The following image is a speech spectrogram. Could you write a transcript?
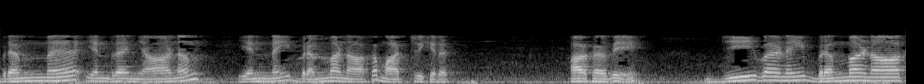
பிரம்ம என்ற ஞானம் என்னை பிரம்மனாக மாற்றுகிறது. ஆகவே ஜீவனை பிரம்மனாக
